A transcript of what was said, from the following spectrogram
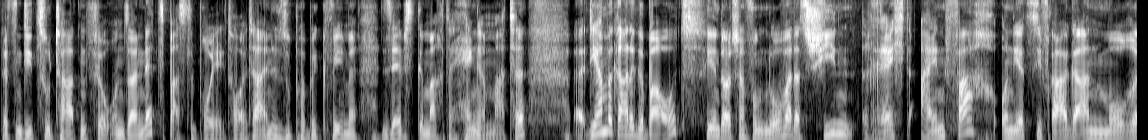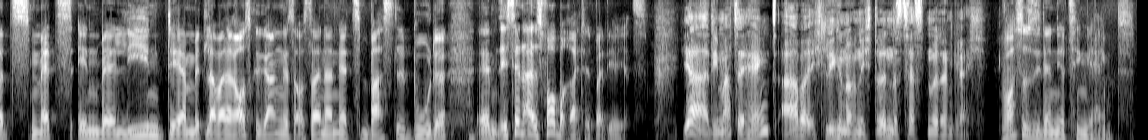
Das sind die Zutaten für unser Netzbastelprojekt heute. Eine super bequeme, selbstgemachte Hängematte. Äh, die haben wir gerade gebaut hier in Deutschlandfunk Nova. Das schien recht einfach. Und jetzt die Frage an Moritz Metz in Berlin, der mittlerweile rausgegangen ist aus seiner Netzbastelbude. Ähm, ist denn alles vorbereitet bei dir jetzt? Ja, die Matte hängt, aber ich liege noch nicht drin. Das testen wir dann gleich. Wo hast du sie denn jetzt hingehängt?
